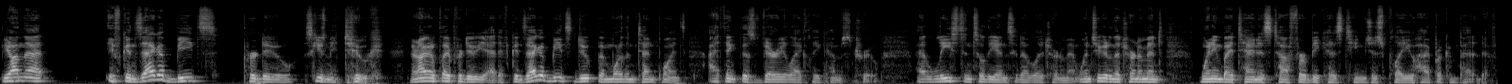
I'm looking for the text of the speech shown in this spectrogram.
Beyond that, if Gonzaga beats Purdue, excuse me, Duke, they're not going to play Purdue yet. If Gonzaga beats Duke by more than 10 points, I think this very likely comes true, at least until the NCAA tournament. Once you get in the tournament, winning by 10 is tougher because teams just play you hyper competitive.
